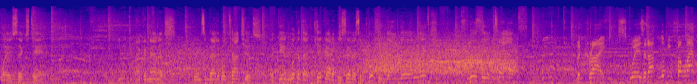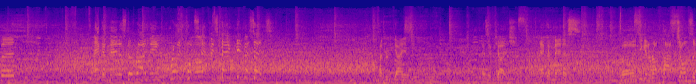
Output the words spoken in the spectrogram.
plays 6-10. Akermanis getting some valuable touches. Again, look at that kick out of the centre. Some pushing down there. Lynch smoothly at top. McRae squares it up, looking for Lappin. Akermanis the roving. Right foot step is magnificent. 100 games as a coach. Akermanis. Oh, is he going to run past Johnson?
